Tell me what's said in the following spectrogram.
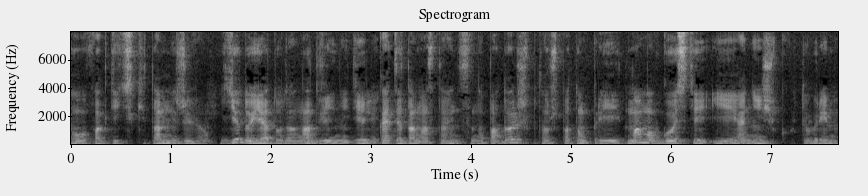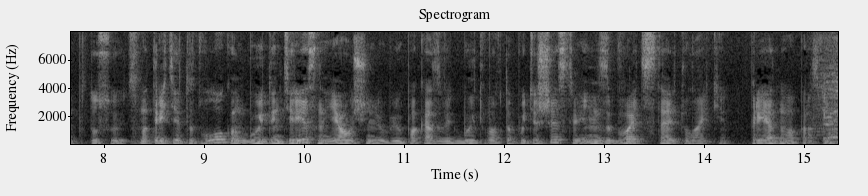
но фактически там не живем. Еду я туда на две недели. Катя там останется на подольше, потому что потом приедет мама в гости, и они еще какое-то время потусуют. Смотрите этот влог, он будет интересный. Я очень люблю показывать быт в автопутешествии. И не забывайте ставить лайки. Приятного просмотра.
